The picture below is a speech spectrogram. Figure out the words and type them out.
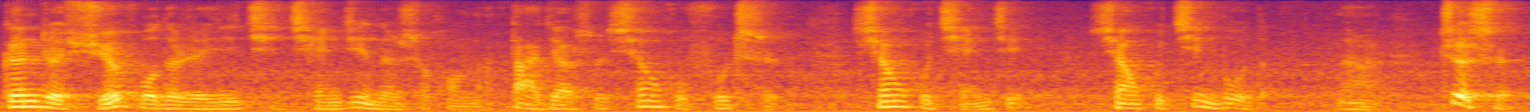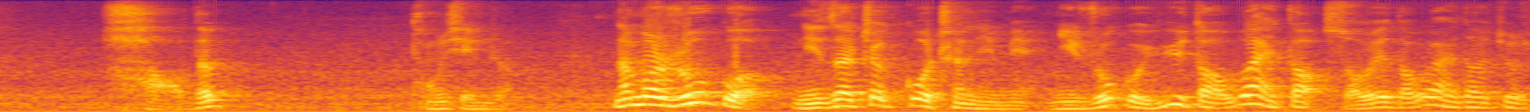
跟着学佛的人一起前进的时候呢，大家是相互扶持，相互前进、相互进步的啊，这是好的同行者。那么，如果你在这过程里面，你如果遇到外道，所谓的外道就是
